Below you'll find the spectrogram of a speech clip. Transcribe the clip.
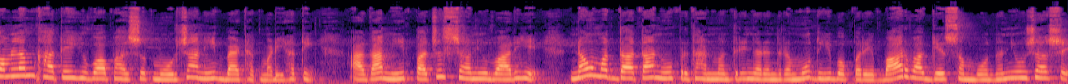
કમલમ ખાતે યુવા ભાજપ મોરચાની બેઠક મળી હતી. આગામી પચીસ જાન્યુઆરીએ નવ મતદાતાનું પ્રધાનમંત્રી નરેન્દ્ર મોદી બપોરે બાર વાગ્યે સંબોધન યોજાશે.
